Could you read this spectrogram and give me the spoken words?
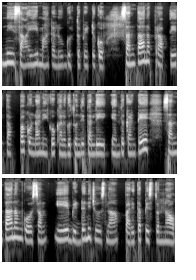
నీ సాయి మాటలు గుర్తుపెట్టుకో. సంతాన ప్రాప్తి తప్పకుండా నీకు కలుగుతుంది తల్లి. ఎందుకంటే సంతానం కోసం ఏ బిడ్డని చూసినా పరితపిస్తున్నావు.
